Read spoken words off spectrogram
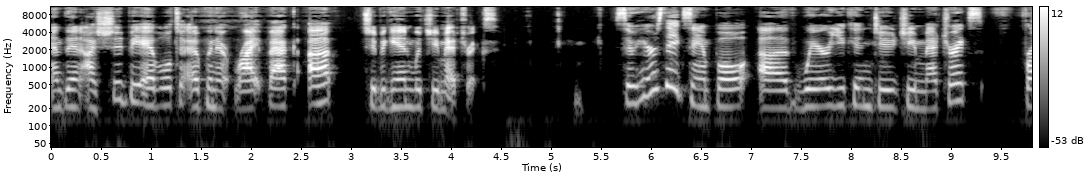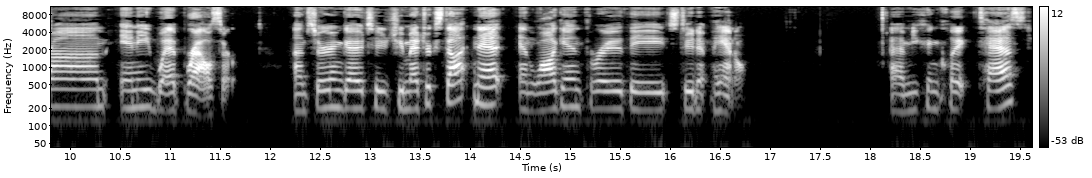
and then I should be able to open it right back up to begin with GMetrix. So here's the example of where you can do GMetrix from any web browser. Um, so you're going to go to gmetrix.net and log in through the student panel. Um, you can click Test,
